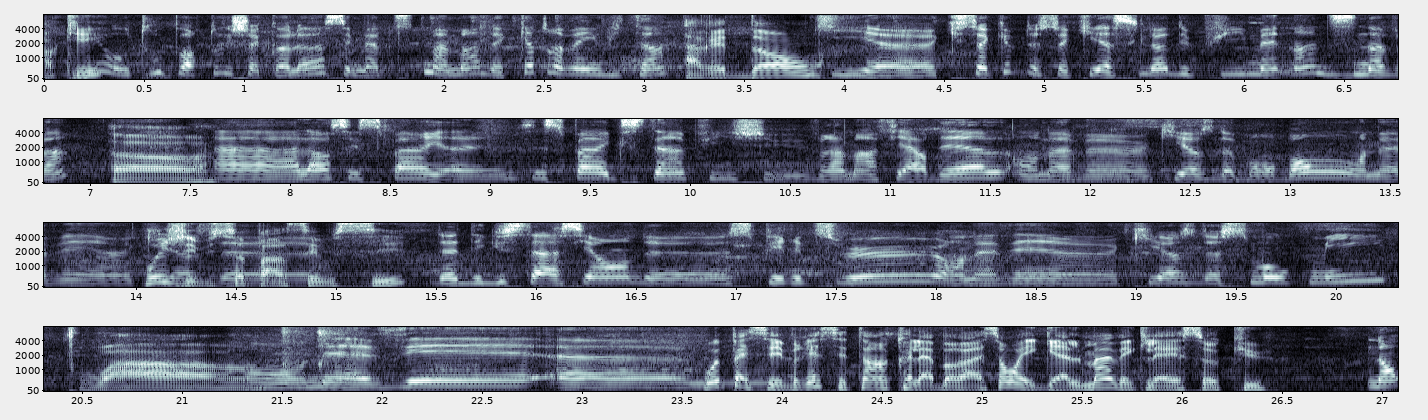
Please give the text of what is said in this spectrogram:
OK. Et au trou Porto et chocolat, c'est ma petite maman de 88 ans Arrête donc. qui, euh, qui s'occupe de ce kiosque-là depuis maintenant 19 ans. Ah. Euh, alors, c'est super, euh, c'est super excitant, puis je suis vraiment fière d'elle. On avait un kiosque de bonbons, on avait un Oui, kiosque j'ai vu ça de- passer aussi. de dégustation de spiritueux. On avait un kiosque de smoke meat. Wow! On avait... euh, Oui, parce que c'est vrai, c'était en collaboration également avec la SAQ. Non,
